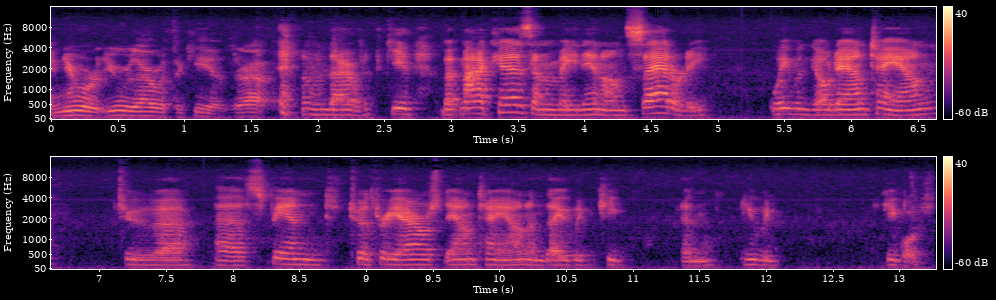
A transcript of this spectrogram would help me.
and you were you were there with the kids, right? I'm there with the kids. But my cousin and me then on Saturday, we would go downtown to uh, uh, spend two or three hours downtown, and they would keep, and he would keep Watch-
